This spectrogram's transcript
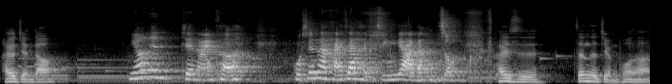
还有剪刀。你要先剪哪一颗？我现在还在很惊讶当中。开始真的剪破它。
